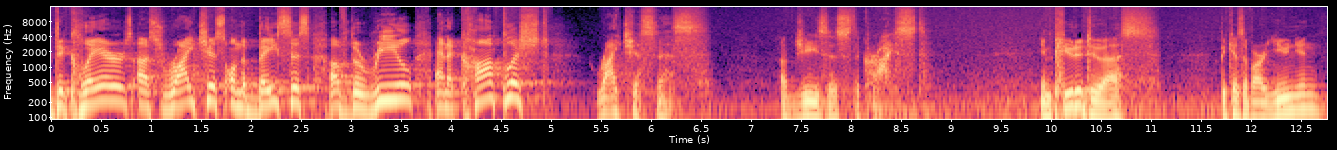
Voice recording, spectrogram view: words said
declares us righteous on the basis of the real and accomplished righteousness of Jesus the Christ, imputed to us because of our union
